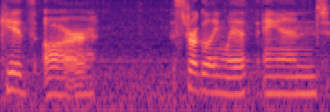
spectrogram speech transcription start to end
kids are struggling with and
